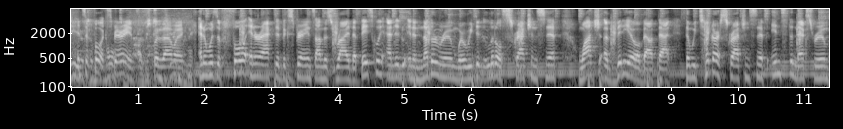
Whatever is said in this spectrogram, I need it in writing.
it's a full experience. Let's put it that way. And it was a full interactive experience on this ride that basically ended in another room where we did a little scratch and sniff, watch a video about that. Then we took our scratch and sniff into the next room.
